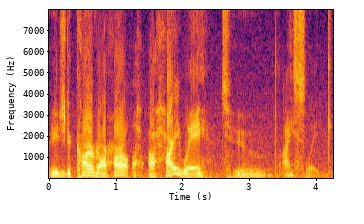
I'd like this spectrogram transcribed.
We need you to carve our, our highway to the ice lake.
